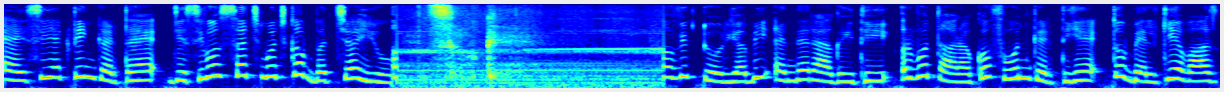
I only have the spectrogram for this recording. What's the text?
ऐसी एक्टिंग करता है, जैसे वो सचमुच का बच्चा ही हो। विक्टोरिया भी अंदर आ गई थी और वो तारा को फ़ोन करती है। तो बेल की आवाज़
